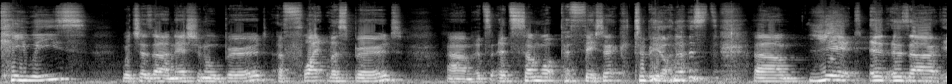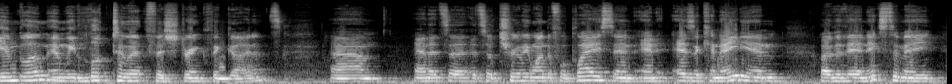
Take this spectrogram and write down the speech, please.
Kiwis, which is our national bird, a flightless bird. Um, it's, it's somewhat pathetic, to be honest. Um, yet it is our emblem, and we look to it for strength and guidance. Um, and it's a, it's a truly wonderful place. And, and as a Canadian over there next to me,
